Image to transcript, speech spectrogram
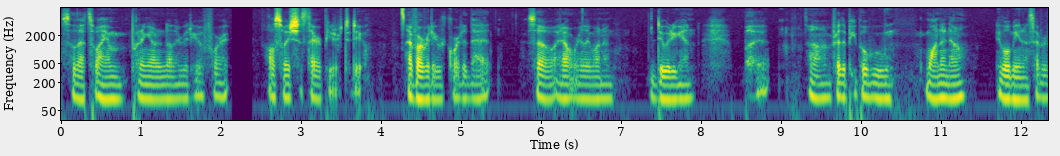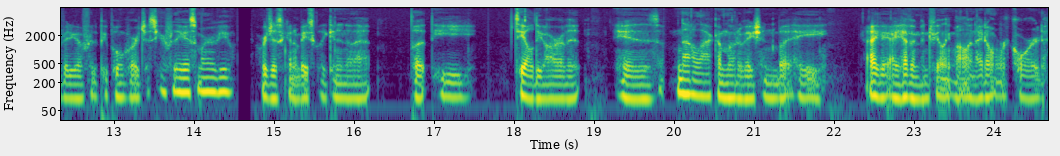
so that's why I'm putting out another video for it. Also, it's just therapeutic to do. I've already recorded that, so I don't really want to do it again. But um, for the people who want to know, it will be in a separate video for the people who are just here for the ASMR review. We're just going to basically get into that. But the TLDR of it is not a lack of motivation, but a I, I haven't been feeling well and I don't record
